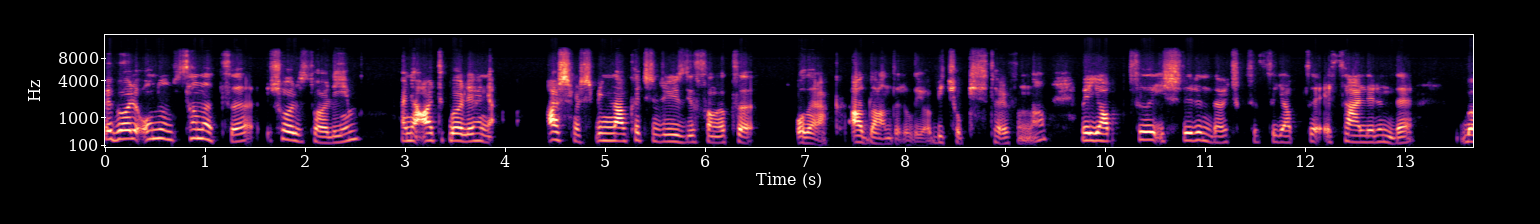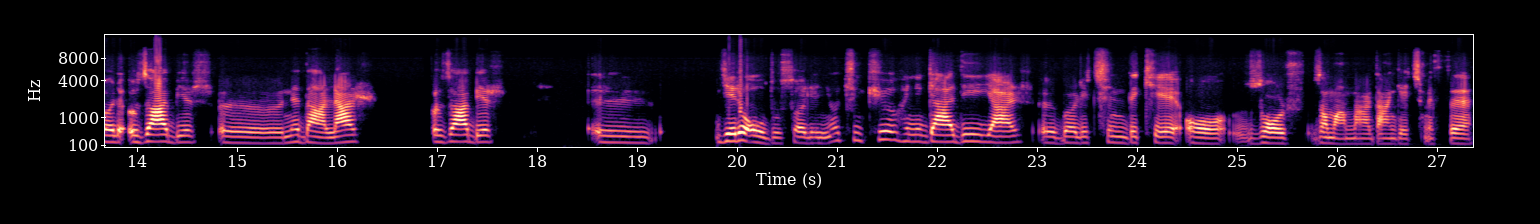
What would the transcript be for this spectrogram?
Ve böyle onun sanatı şöyle söyleyeyim. Hani artık böyle hani aşmış bilmem kaçıncı yüzyıl sanatı olarak adlandırılıyor birçok kişi tarafından ve yaptığı işlerin de açıkçası yaptığı eserlerin de böyle özel bir e, ne derler özel bir e, yeri olduğu söyleniyor. Çünkü hani geldiği yer e, böyle Çin'deki o zor zamanlardan geçmesi,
